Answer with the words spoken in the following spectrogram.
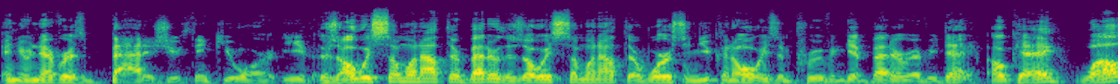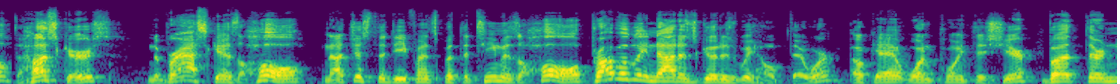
and you're never as bad as you think you are either. There's always someone out there better, there's always someone out there worse, and you can always improve and get better every day. Okay, well, the Huskers Nebraska as a whole, not just the defense, but the team as a whole, probably not as good as we hoped they were, okay, at one point this year, but they're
